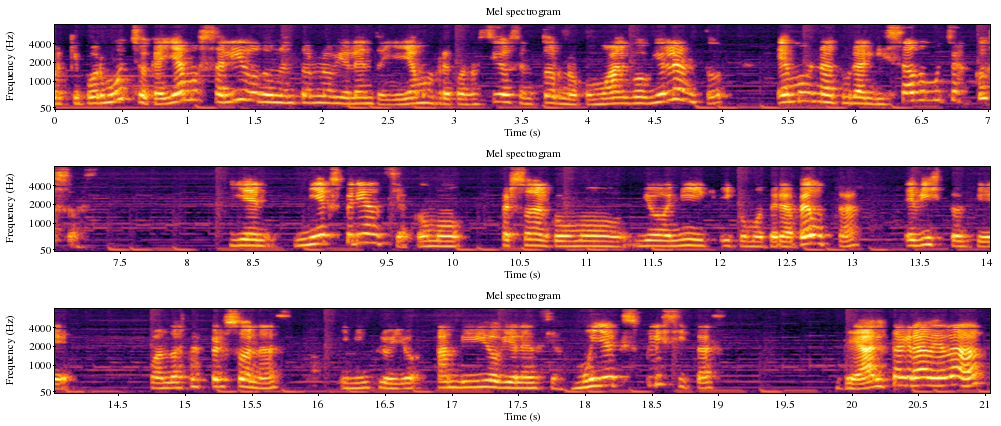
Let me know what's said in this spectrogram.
porque por mucho que hayamos salido de un entorno violento y hayamos reconocido ese entorno como algo violento, hemos naturalizado muchas cosas. Y en mi experiencia como personal, como yo, Nick, y como terapeuta, he visto que cuando estas personas, y me incluyo, han vivido violencias muy explícitas, de alta gravedad,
